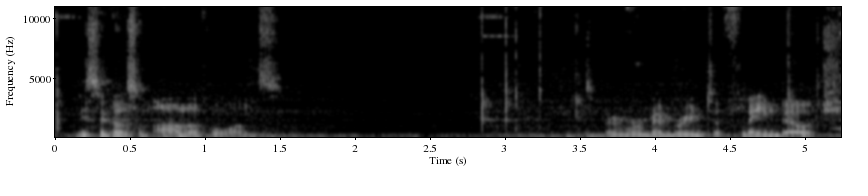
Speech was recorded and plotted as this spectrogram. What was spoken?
At least I got some armor for once. I'm remembering to flame belch.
